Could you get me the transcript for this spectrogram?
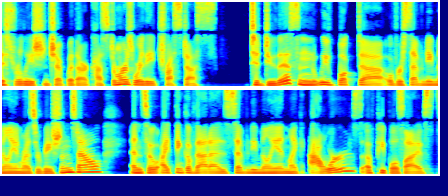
this relationship with our customers where they trust us to do this and we've booked uh, over 70 million reservations now and so I think of that as 70 million like hours of people's lives.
